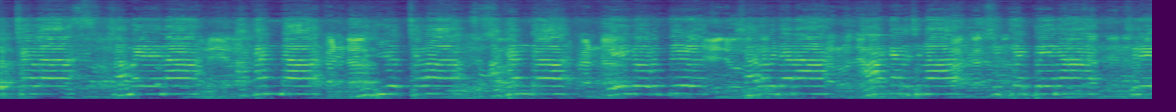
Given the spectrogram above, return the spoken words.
ఉత్సవ సమయేన అఖండ విజయోత్సవ అఖండ తేజోవృద్ధి సర్వజన ఆకర్షణ సిద్ధ్యర్థేన శ్రీ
